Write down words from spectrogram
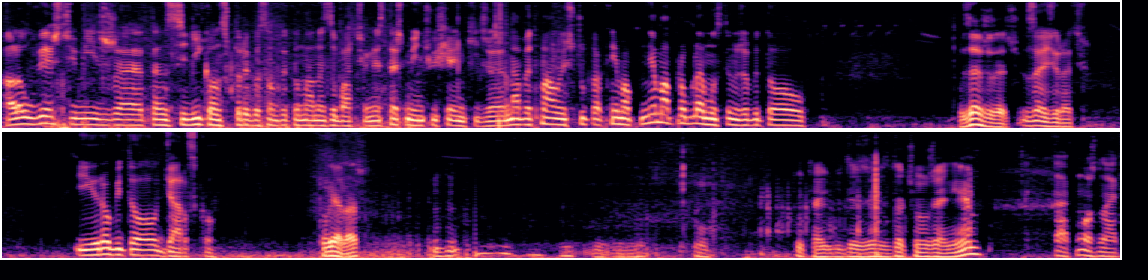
ale uwierzcie mi, że ten silikon, z którego są wykonane, zobaczcie, on jest też mięciusieńki, że nawet mały szczupak nie ma, nie ma problemu z tym, żeby to Zeżreć, zeźreć. I robi to dziarsko. powiadasz? Mhm. Tutaj widzę, że jest dociążeniem. Tak, można, jak,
